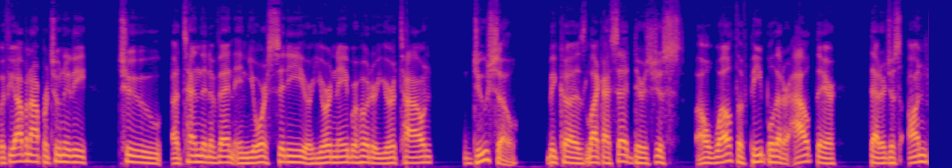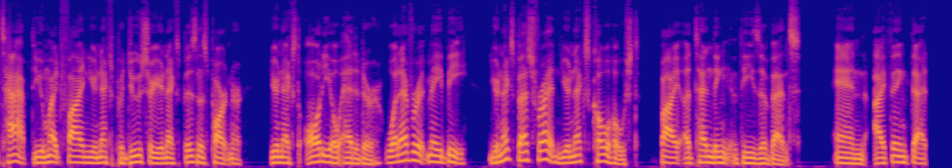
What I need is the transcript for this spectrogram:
If you have an opportunity to attend an event in your city or your neighborhood or your town, do so. Because, like I said, there's just a wealth of people that are out there that are just untapped. You might find your next producer, your next business partner, your next audio editor, whatever it may be, your next best friend, your next co host by attending these events. And I think that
